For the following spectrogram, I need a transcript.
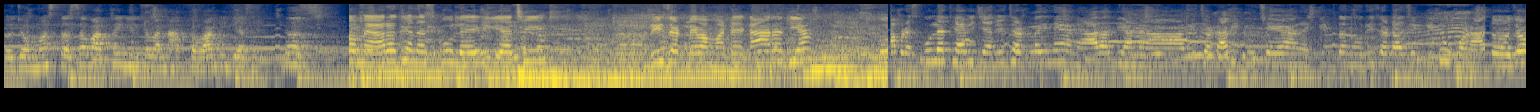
તો જો મસ્ત સવાર થઈ ગયું સવાર તો વાગી ગયા છે. દસ અમે આરાધ્યાના સ્કૂલે આવી ગયા છીએ. રિઝલ્ટ લેવા માટે આરાધ્યા. આપણે સ્કૂલેથી આવી ગયા રિઝલ્ટ લઈને અને આરાધ્યાના રિઝલ્ટ આવી ગયું છે અને કીર્તનનું રિઝલ્ટ આજે કીધું પણ આ તો જો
